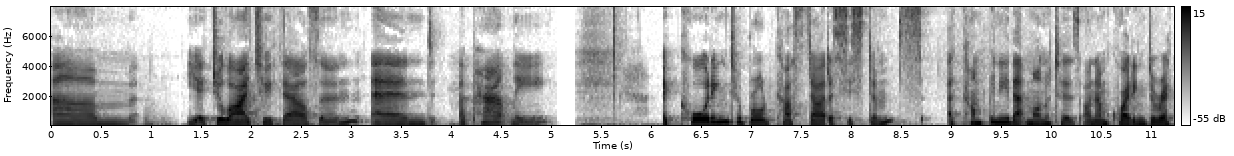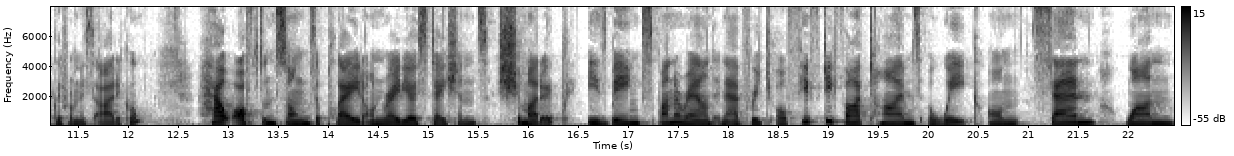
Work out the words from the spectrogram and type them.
Um, yeah, July 2000, and apparently According to Broadcast Data Systems, a company that monitors, and I'm quoting directly from this article, how often songs are played on radio stations, Şımarık is being spun around an average of 55 times a week on San Juan,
